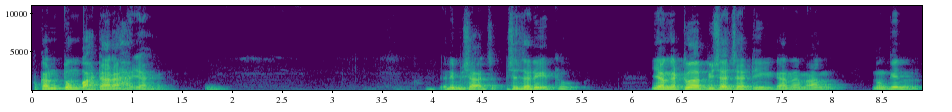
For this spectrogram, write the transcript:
Bukan tumpah darahnya. Jadi bisa bisa jadi itu. Yang kedua bisa jadi karena memang mungkin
